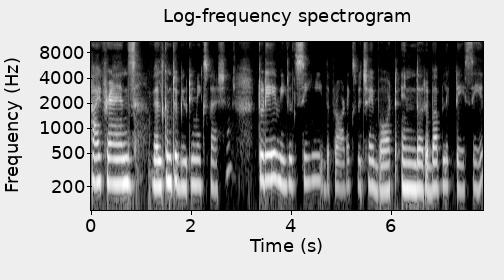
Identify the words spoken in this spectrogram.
Hi friends, welcome to Beauty Makes Fashion. Today we will see the products which I bought in the Republic Day sale,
